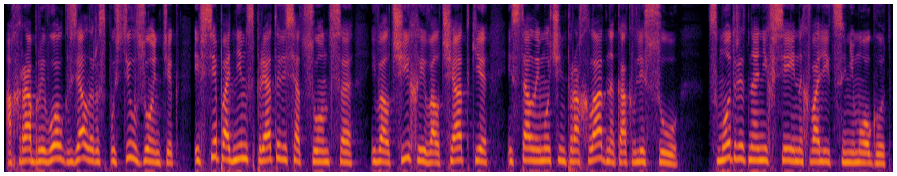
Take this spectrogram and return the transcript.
А храбрый волк взял и распустил зонтик, и все под ним спрятались от солнца, и волчиха, и волчатки, и стало им очень прохладно, как в лесу. Смотрят на них все и нахвалиться не могут.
